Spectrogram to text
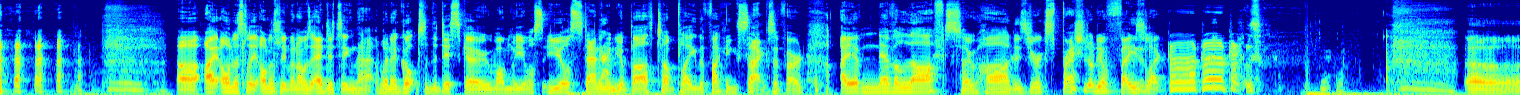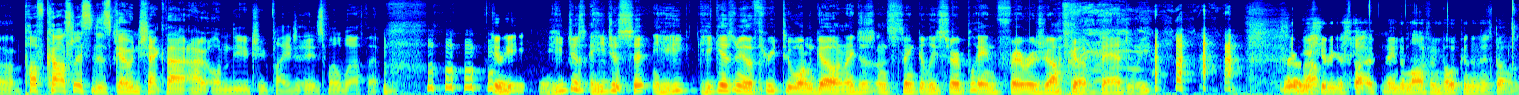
uh, I honestly, honestly, when I was editing that, when I got to the disco one where you're you're standing in your bathtub playing the fucking saxophone, I have never laughed so hard. Is your expression on your face like? Uh, Puffcast listeners, go and check that out on the YouTube page. It's well worth it. Dude, he, he just he just sit he he gives me the three two one go, and I just instinctively start playing Frere Jacques badly. Maybe Well. you should have just started playing the Laughing Vulcan and his dog.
